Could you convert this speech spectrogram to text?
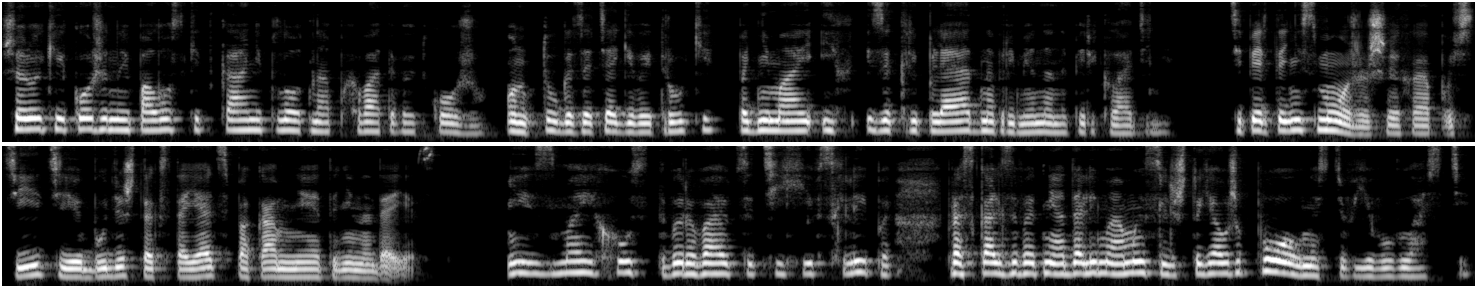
широкие кожаные полоски ткани плотно обхватывают кожу. Он туго затягивает руки, поднимая их и закрепляя одновременно на перекладине. Теперь ты не сможешь их опустить и будешь так стоять, пока мне это не надоест. Из моих уст вырываются тихие всхлипы, проскальзывает неодолимая мысль, что я уже полностью в его власти.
